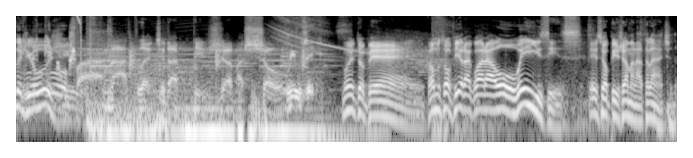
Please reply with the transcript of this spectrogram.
de hoje Opa. na Atlântida Pijama Show. Music. Muito bem, vamos ouvir agora o Oasis. Esse é o Pijama na Atlântida.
